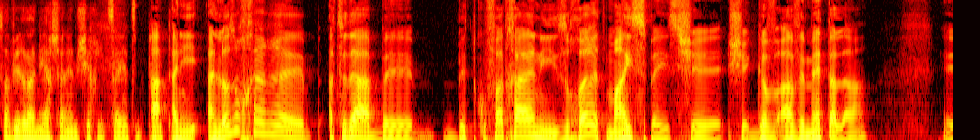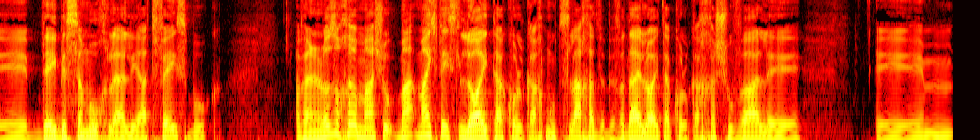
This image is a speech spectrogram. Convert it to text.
סביר להניח שאני אמשיך לצייץ בטוויטר. אני, אני לא זוכר, אה, אתה יודע, ב, בתקופת חיי אני זוכר את מייספייס שגוועה ומתה לה, אה, די בסמוך לעליית פייסבוק. אבל אני לא זוכר משהו, מייספייס לא הייתה כל כך מוצלחת, ובוודאי לא הייתה כל כך חשובה ל, אמ,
